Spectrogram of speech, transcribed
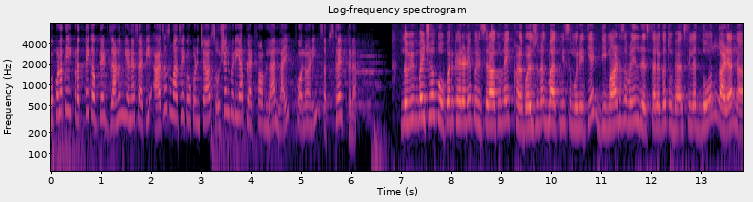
कोकणातील प्रत्येक अपडेट जाणून घेण्यासाठी आजच माझे कोकणच्या सोशल मीडिया प्लॅटफॉर्मला लाईक फॉलो आणि सबस्क्राईब करा. नवी मुंबईच्या कोपरखैराणे परिसरातून एक खळबळजनक बातमी समोर येते डीमार्ट जवळील रस्त्यालगत उभ्या असलेल्या दोन गाड्यांना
